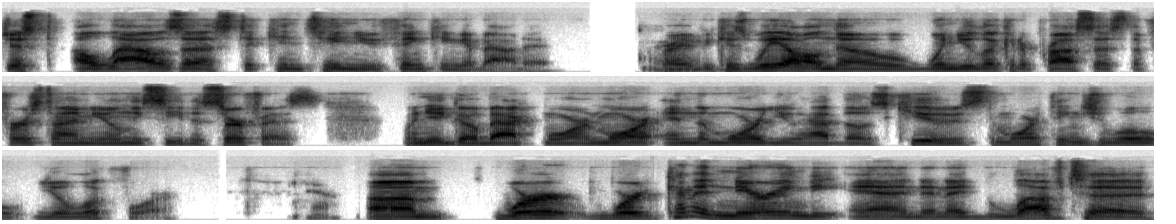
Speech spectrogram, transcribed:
Just allows us to continue thinking about it right. right, because we all know when you look at a process the first time you only see the surface. When you go back more and more and the more you have those cues the more things you will you'll look for. Yeah. Um we're we're kind of nearing the end and i'd love to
